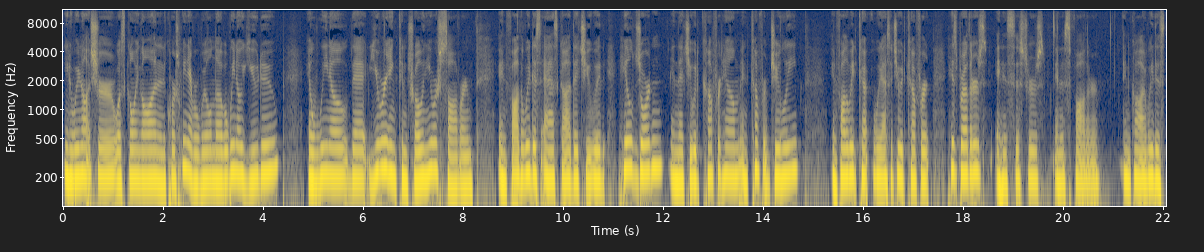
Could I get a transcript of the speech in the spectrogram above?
you know, we're not sure what's going on. And of course, we never will know, but we know you do. And we know that you are in control and you are sovereign. And Father, we just ask God that you would heal Jordan and that you would comfort him and comfort Julie. And Father, we we ask that you would comfort his brothers and his sisters and his father. And God, we just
